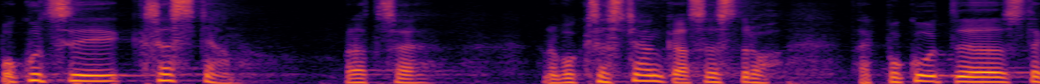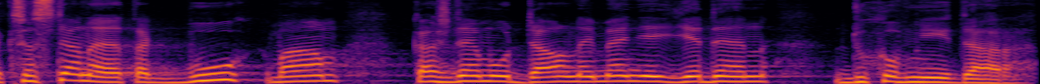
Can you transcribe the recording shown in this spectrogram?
Pokud jsi křesťan, bratře, nebo křesťanka, sestro, tak pokud eh, jste křesťané, tak Bůh vám každému dal nejméně jeden duchovní dar.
